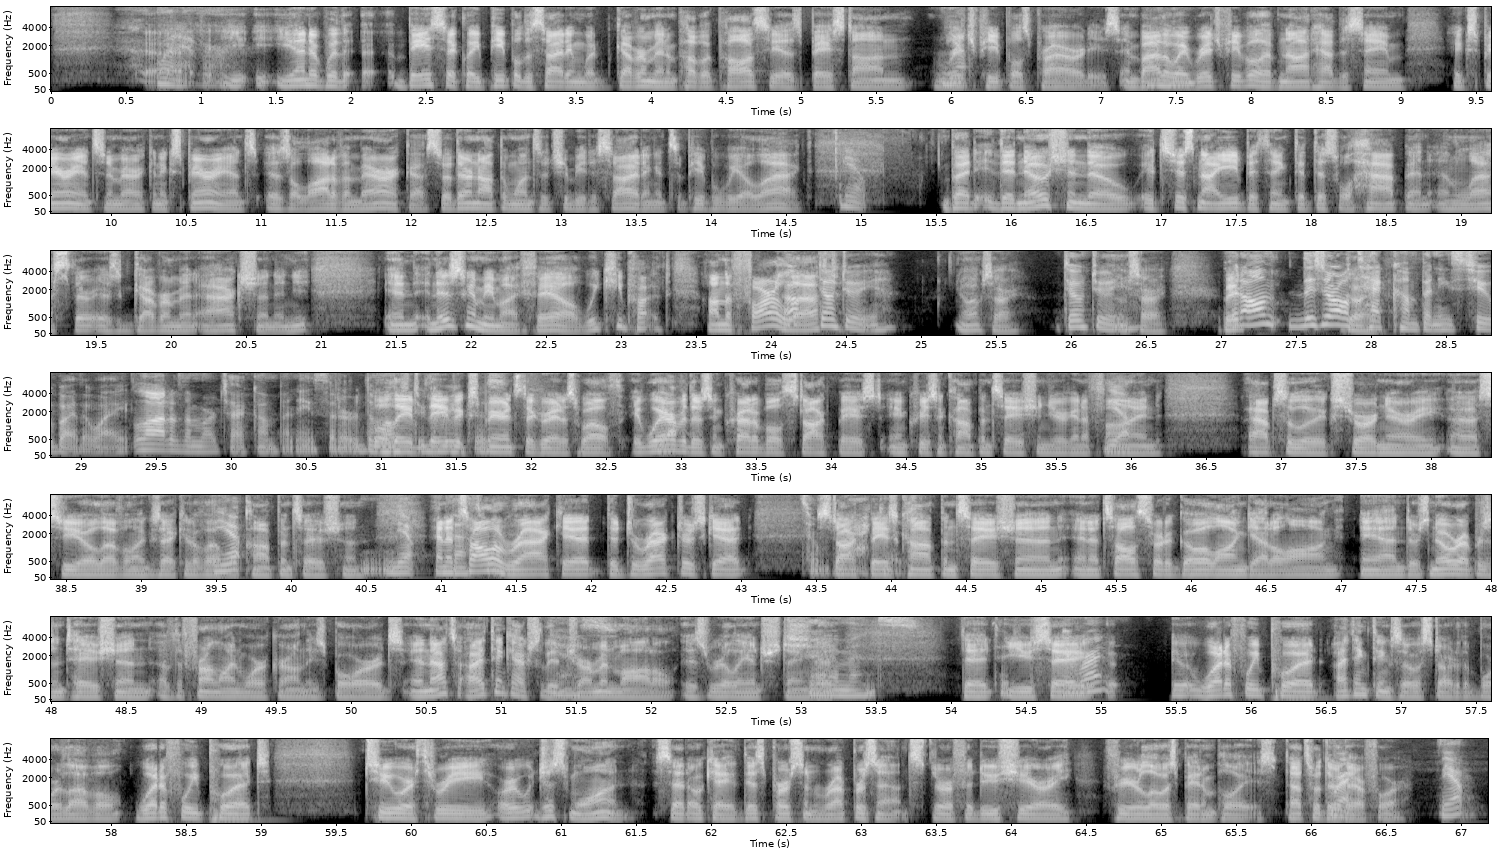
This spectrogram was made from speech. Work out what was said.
whatever. Uh, you, you, end up with uh, basically people deciding what government and public policy is based on rich yep. people's priorities. And by mm-hmm. the way, mm-hmm. rich people have not had the same experience in American experience as a lot of America. So they're not the ones that should be deciding. It's the people we elect. Yeah. But the notion, though, it's just naive to think that this will happen unless there is government action. And you, and, and this is going to be my fail. We keep on the far oh, left. Don't do it yet. No, I'm sorry. Don't do it. I'm sorry, but, but all these are all tech ahead. companies too. By the way, a lot of them are tech companies that are the well. They've, they've experienced the greatest wealth. Wherever there's incredible stock-based increase in compensation, you're going to find absolutely extraordinary uh, CEO level and executive level yep. compensation. Yep, and it's all a racket. The directors get stock-based compensation, and it's all sort of go along, get along. And there's no representation of the frontline worker on these boards. And that's I think actually the yes. German model is really interesting. That, that you say what if we put, I think things always start at the board level. What if we put two or three or just one said, okay, this person represents, they're a fiduciary for your lowest paid employees. That's what they're right. there for. Yep.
